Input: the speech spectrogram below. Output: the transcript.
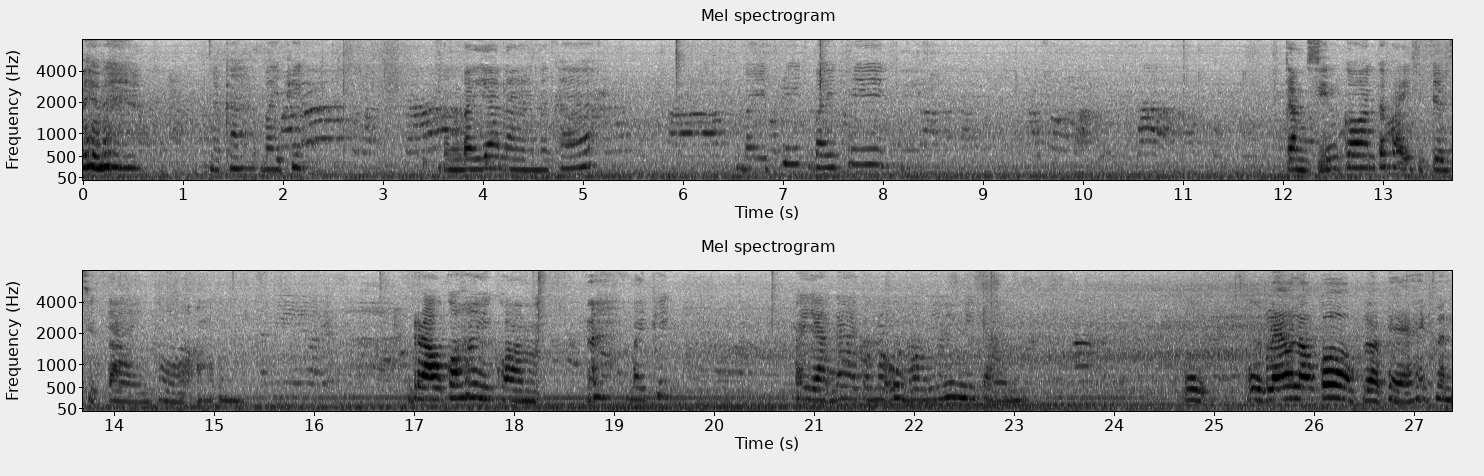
นี่นะนะคะ ใบพริก มันใบย่านางนะคะ ใบพริกใบพริกจำสินก้อนถ้าไปสิเป็นสิตายพออืม เราก็ให้ความนะใบพริกถ้าอยากได้ก็มาอุ้มเอานี้ไม่มีสารปลูกปลูกแล้วเราก็เผื่อแผ่ให้เพื่อน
